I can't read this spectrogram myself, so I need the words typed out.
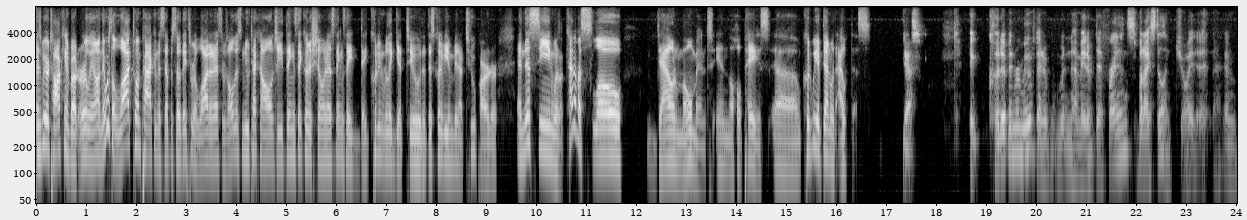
as we were talking about early on, there was a lot to unpack in this episode. They threw a lot at us. There was all this new technology, things they could have shown us, things they they couldn't really get to. That this could have even been a two parter. And this scene was a, kind of a slow down moment in the whole pace. Uh, could we have done without this? Yes could have been removed and it wouldn't have made a difference, but I still enjoyed it. And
